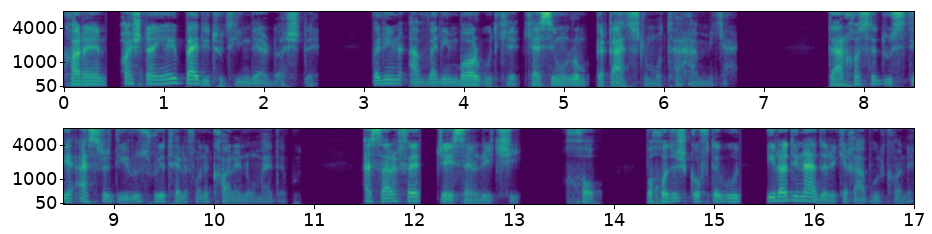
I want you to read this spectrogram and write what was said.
کارن آشنایی بدی تو تیندر داشته ولی این اولین بار بود که کسی اون رو به قتل متهم می‌کرد. درخواست دوستی عصر دیروز روی تلفن کارن اومده بود. از طرف جیسن ریچی. خب با خودش گفته بود ایرادی نداره که قبول کنه.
